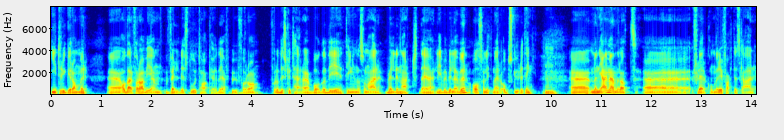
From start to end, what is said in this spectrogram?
i trygge rammer. og Derfor har vi en veldig stor takhøyde i FPU for å, for å, diskutere både de tingene som er veldig nært det livet vi lever, og også litt mer obskure ting. Mm. men jeg mener at flerkoneri faktisk er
